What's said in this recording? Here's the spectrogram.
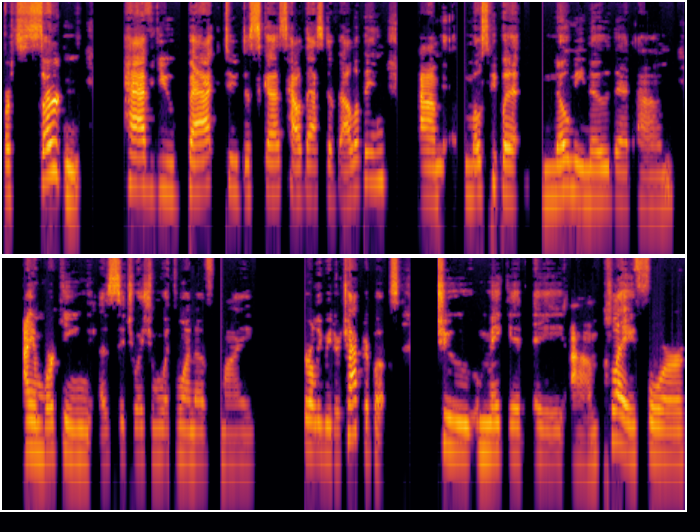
for certain have you back to discuss how that's developing. Um, most people that know me know that um, I am working a situation with one of my early reader chapter books to make it a um, play for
